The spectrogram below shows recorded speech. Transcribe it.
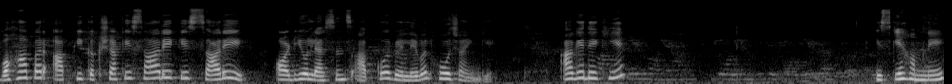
वहाँ पर आपकी कक्षा के सारे के सारे ऑडियो लेसन्स आपको अवेलेबल हो जाएँगे। आगे देखिए। इसके हमने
